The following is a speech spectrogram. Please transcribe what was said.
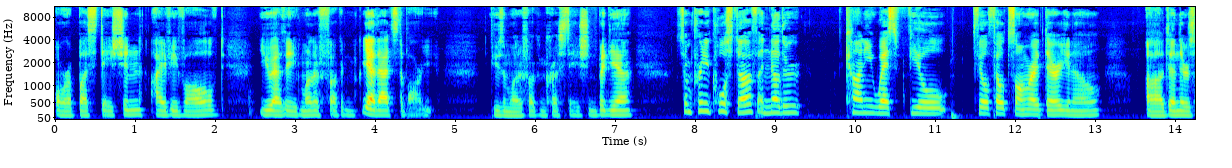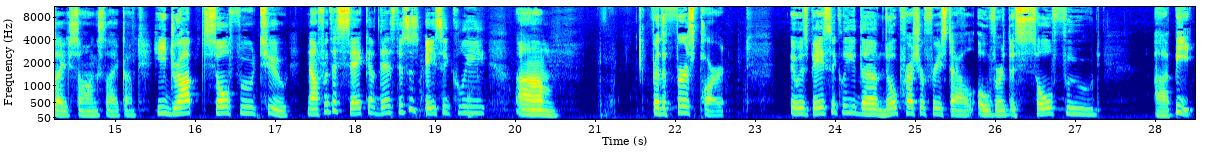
or a bus station, I've evolved. You as a motherfucking, yeah, that's the bar. Use a motherfucking crustacean. But yeah, some pretty cool stuff. Another Kanye West feel, feel felt song right there, you know. Uh, then there's like songs like um, he dropped Soul Food too. Now, for the sake of this, this is basically um, for the first part. It was basically the no pressure freestyle over the Soul Food uh, beat.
